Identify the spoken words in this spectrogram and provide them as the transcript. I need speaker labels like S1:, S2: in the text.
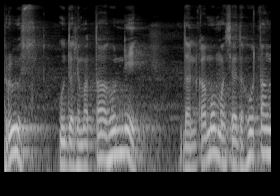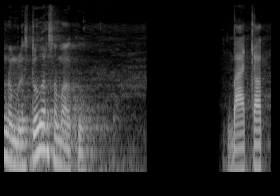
S1: Bruce, udah lima tahun nih, dan kamu masih ada hutang 16 dolar sama aku.
S2: Bacot.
